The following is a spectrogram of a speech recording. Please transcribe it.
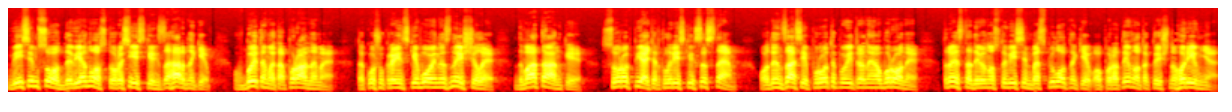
890 російських загарбників вбитими та пораненими. Також українські воїни знищили два танки, 45 артилерійських систем, один засіб протиповітряної оборони, 398 безпілотників оперативно-тактичного рівня,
